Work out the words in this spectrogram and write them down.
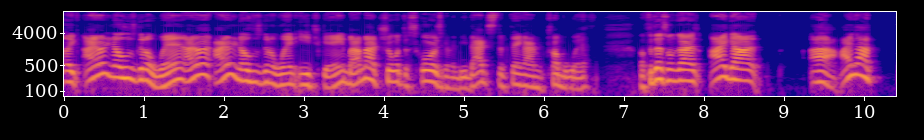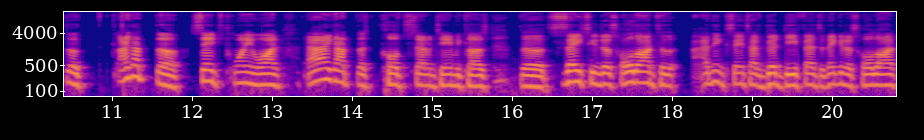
like I already know who's gonna win. I don't I already know who's gonna win each game, but I'm not sure what the score is gonna be. That's the thing I'm trouble with. But for this one, guys, I got ah I got the I got the Saints 21. I got the Colts 17 because the Saints can just hold on to the. I think Saints have good defense and they can just hold on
